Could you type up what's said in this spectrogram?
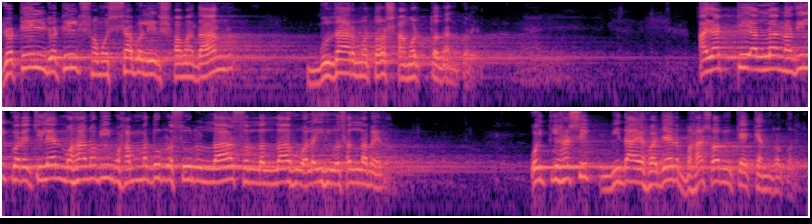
জটিল জটিল সমস্যাবলীর সমাধান বুজার মতো সামর্থ্য দান করেন আয়াতটি আল্লাহ নাজিল করেছিলেন মহানবী মোহাম্মদুর রসুল্লাহ সাল্লাহু আলাইহি ওসাল্লামের ঐতিহাসিক বিদায় হজের ভাষণকে কেন্দ্র করে।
